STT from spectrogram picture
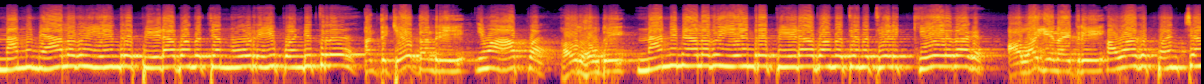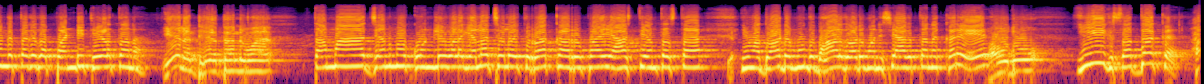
ನನ್ನ ಮ್ಯಾಲದು ಏನ್ರಿ ಪೀಡಾ ಬಂದತಿ ಅಂತ ನೋಡ್ರಿ ಪಂಡಿತ್ರ. ಅಂತ ಕೇಳ್ತಾನ್ರಿ. ಇವ ಅಪ್ಪ. ಹೌದ್ ಹೌದ್ರಿ. ನನ್ನ ಮ್ಯಾಲದು ಏನ್ರಿ ಪೀಡಾ ಬಂದತಿ ಅಂತ ಹೇಳಿ ಕೇಳಿದಾಗ ಅವಾಗ ಏನಾಯ್ತ್ರಿ? ಅವಾಗ ಪಂಚಾಂಗ ತೆಗೆದ ಪಂಡಿತ್ ಹೇಳ್ತಾನ. ಏನಂತ ಹೇಳ್ತಾನ ತಮ್ಮ ಜನ್ಮ ಕುಂಡ್ಲಿ ಒಳಗೆ ಎಲ್ಲ ಚಲೋ ಐತಿ ರೊಕ್ಕ ರೂಪಾಯಿ ಆಸ್ತಿ ಅಂತಸ್ತ. ಇವ ದೊಡ್ಡ ಮುಂದೆ ಬಹಳ ದೊಡ್ಡ ಮನುಷ್ಯ ಆಗತ್ತಾನ ಕರೆ. ಹೌದು. ಈಗ ಸದ್ಯಕ್ಕ ಹ.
